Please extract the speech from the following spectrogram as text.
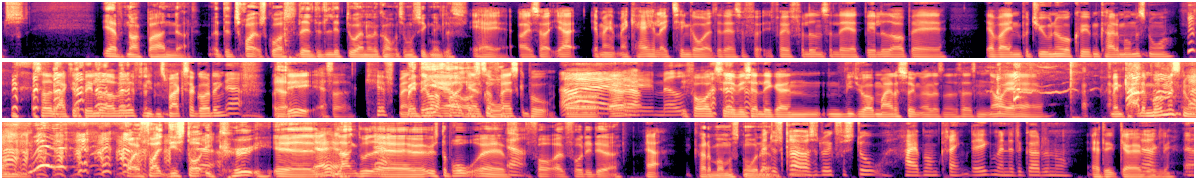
jeg er nok bare en nørd. Og det tror jeg sgu også, det er lidt, lidt du er, når det kommer til musik, Niklas. Ja, ja. Og altså, jeg, ja, man, man kan heller ikke tænke over alt det der. Så for, for forleden, så lagde jeg et billede op af... Jeg var inde på Juno og købte en kardemommesnore. og så havde jeg lagt et billede op af det, fordi den smagte så godt, ikke? Ja. Og det, altså, kæft mand, Men det de var er folk også altså gode. friske på. Og, Ej, ja, mad. I forhold til, hvis jeg lægger en, en video op af mig, der synger eller sådan noget, så er jeg sådan, nå ja, ja. Men kardemommesnore, Hvor folk, de står i kø øh, ja, ja. langt ud af Østerbro øh, Ja. for at få det der. Kardemommesnore der. Men du skrev også, at du ikke forstod hype omkring det, ikke? Men det gør du nu. ja, det gør jeg Ja. virkelig. Ja.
